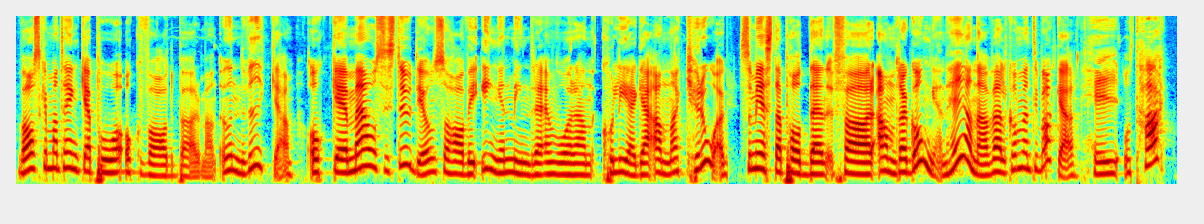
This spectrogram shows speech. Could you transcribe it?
Vad ska man tänka på och vad bör man undvika? Och eh, med oss i studion så har vi ingen mindre än våran kollega Anna Krog som gästar podden för andra gången. Hej Anna, välkommen tillbaka! Hej och tack!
